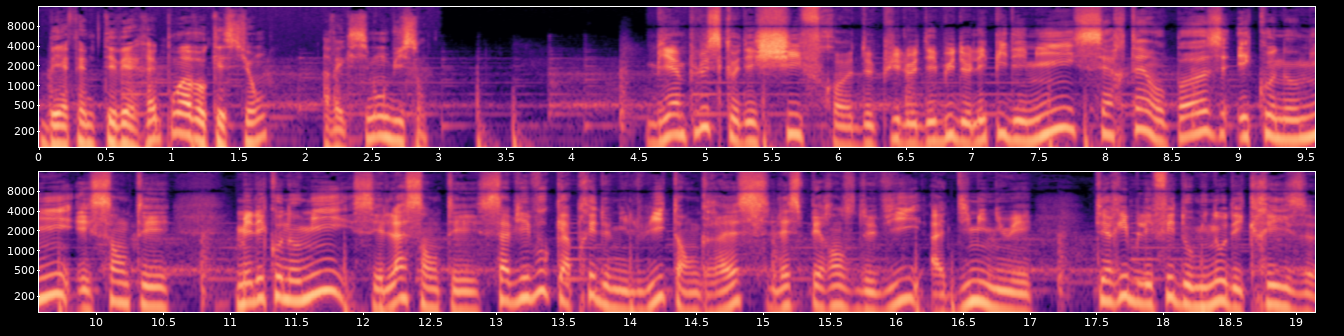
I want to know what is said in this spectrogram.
BFM TV répond à vos questions avec Simon Buisson. Bien plus que des chiffres depuis le début de l'épidémie, certains opposent économie et santé. Mais l'économie, c'est la santé. Saviez-vous qu'après 2008, en Grèce, l'espérance de vie a diminué? Terrible effet domino des crises.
